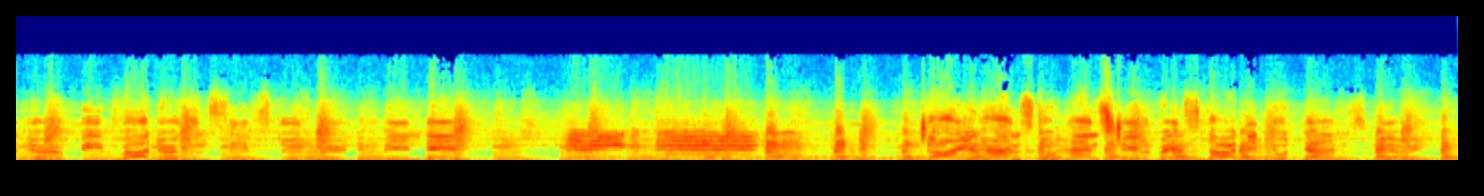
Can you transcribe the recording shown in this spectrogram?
together, be brothers and sisters, we're independent. Join hands to hands, children started to dance, we're independent.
